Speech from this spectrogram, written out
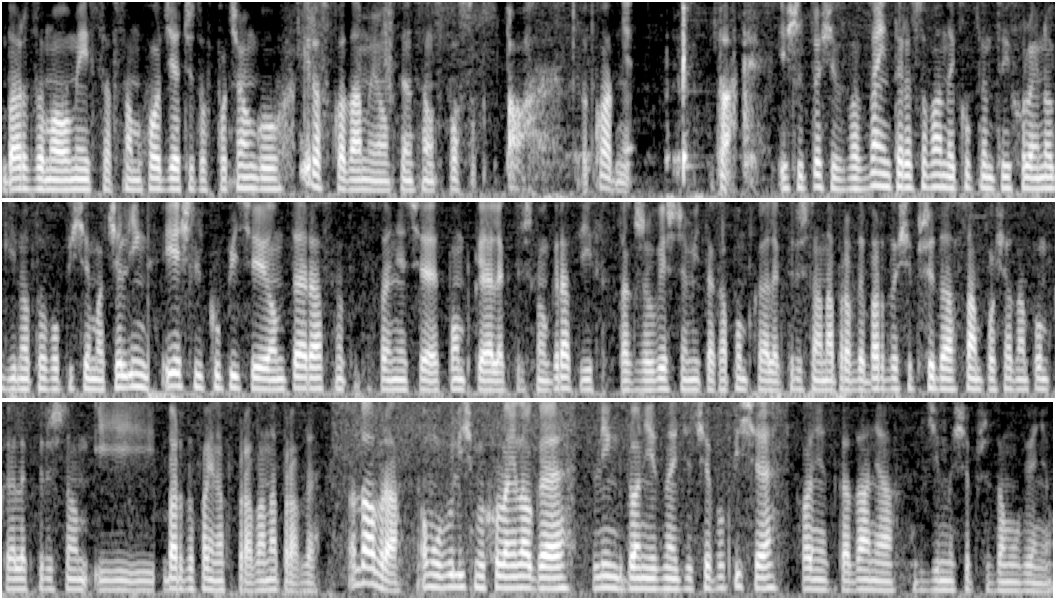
bardzo mało miejsca w samochodzie, czy to w pociągu i rozkładamy ją w ten sam sposób. O, dokładnie. Tak, jeśli ktoś jest Was zainteresowany kupnem tej hulajnogi, no to w opisie macie link. Jeśli kupicie ją teraz, no to dostaniecie pompkę elektryczną gratis. Także uwierzcie mi, taka pompka elektryczna naprawdę bardzo się przyda. Sam posiadam pompkę elektryczną i bardzo fajna sprawa, naprawdę. No dobra, omówiliśmy hulajnogę, link do niej znajdziecie w opisie. Koniec gadania, widzimy się przy zamówieniu.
